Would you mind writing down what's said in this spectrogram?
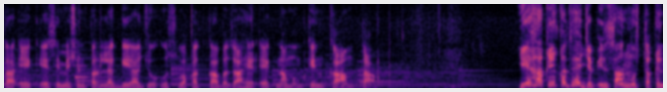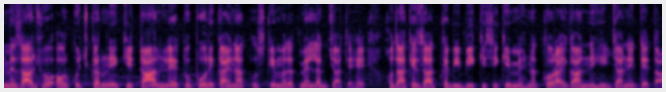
تھا، ایک ایسے مشن پر لگ گیا جو اس وقت کا بظاہر ایک ناممکن کام تھا۔ یہ حقیقت ہے، جب انسان مستقل مزاج ہو اور کچھ کرنے کی ٹان لے تو پوری کائنات اس کی مدد میں لگ جاتے ہیں۔ خدا کے ذات کبھی بھی کسی کی محنت کو رائگان نہیں جانے دیتا۔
